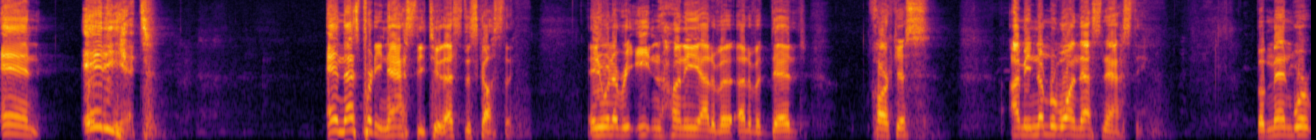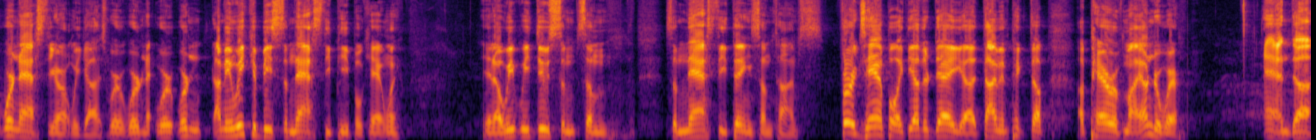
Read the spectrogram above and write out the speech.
an idiot! And that's pretty nasty too. That's disgusting. Anyone ever eaten honey out of a, out of a dead carcass? I mean, number one, that's nasty. But men, we're, we're nasty, aren't we, guys? We're, we're, we're, we're, I mean, we could be some nasty people, can't we? You know, we, we do some, some, some nasty things sometimes. For example, like the other day, uh, Diamond picked up a pair of my underwear. And, uh,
